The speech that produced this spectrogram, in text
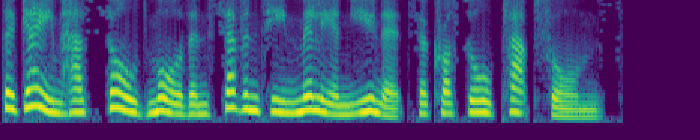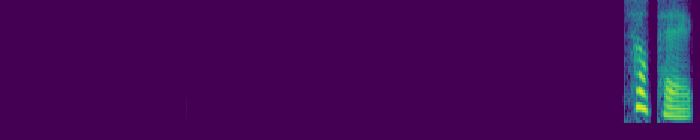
The game has sold more than 17 million units across all platforms. Topic:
